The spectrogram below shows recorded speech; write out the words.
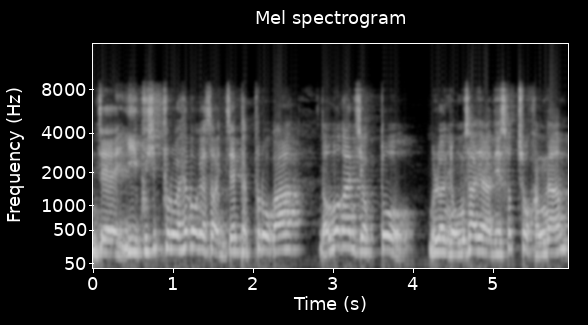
이제 이 90% 회복에서 이제 100%가 넘어간 지역도 물론 용산이라든지 서초, 강남,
